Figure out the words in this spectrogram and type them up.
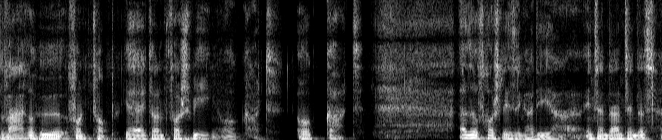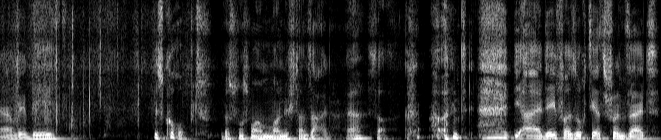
wahre Höhe von Top-Gehältern verschwiegen. Oh Gott, oh Gott. Also Frau Schlesinger, die Intendantin des RWB, ist korrupt. Das muss man mal nüchtern sagen. Ja, so. Und die ARD versucht jetzt schon seit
